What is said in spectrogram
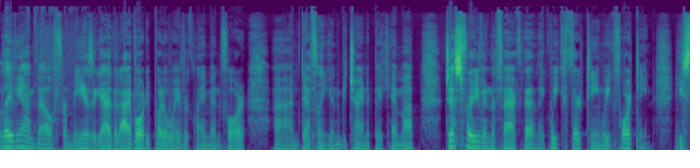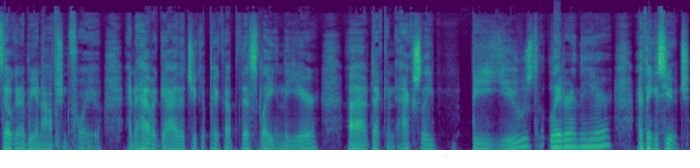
Le'Veon Bell for me is a guy that I've already put a waiver claim in for. Uh, I'm definitely going to be trying to pick him up just for even the fact that like week 13, week 14, he's still going to be an option for you. And to have a guy that you could pick up this late in the year uh, that can actually be used later in the year, I think is huge.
